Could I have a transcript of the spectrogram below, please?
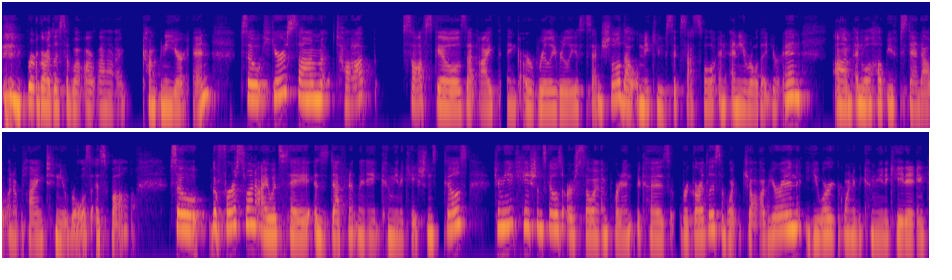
regardless of what uh, company you're in. So here's some top soft skills that I think are really, really essential that will make you successful in any role that you're in um, and will help you stand out when applying to new roles as well. So, the first one I would say is definitely communication skills. Communication skills are so important because, regardless of what job you're in, you are going to be communicating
